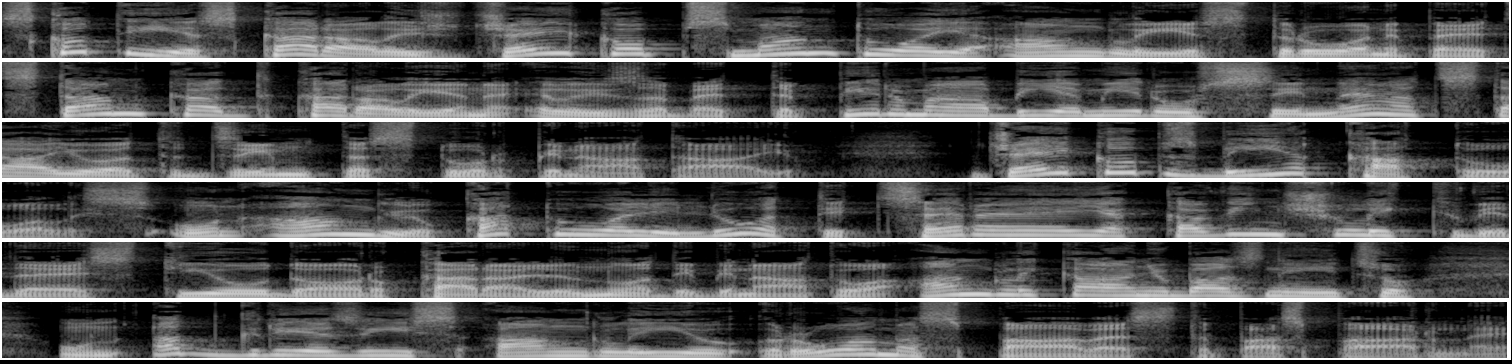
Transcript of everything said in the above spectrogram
Skotijas karalis Džeikobs mantoja Anglijas troni pēc tam, kad karaliene Elizabete I bija mirusi, neatstājot dzimtas turpinātāju. Džeikobs bija katolis, un angļu katoļi ļoti cerēja, ka viņš likvidēs Tjudoru karaļu nodibināto anglikāņu baznīcu un atgriezīs Angliju Romas pāvesta paspārnē.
